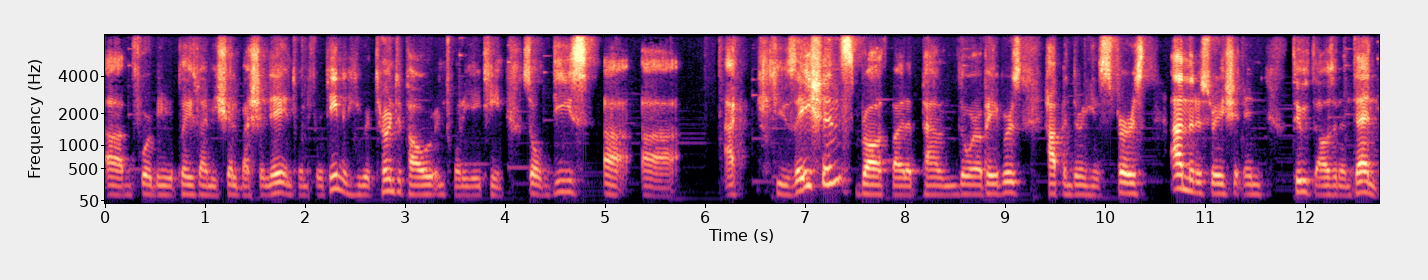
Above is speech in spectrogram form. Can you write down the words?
uh, before being replaced by Michelle Bachelet in 2014, and he returned to power in 2018. So these uh, uh, accusations brought by the Pandora Papers happened during his first administration in 2010.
